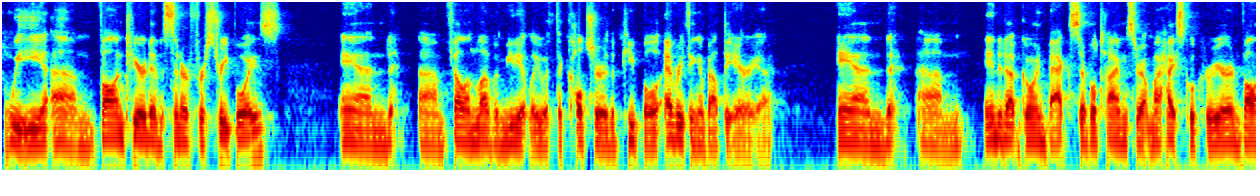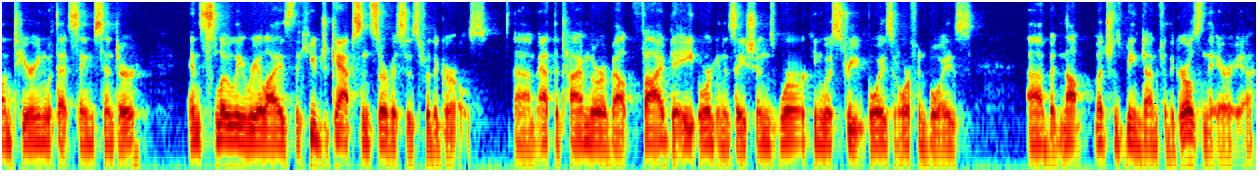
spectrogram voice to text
We um, volunteered at a Center for Street Boys and um, fell in love immediately with the culture, the people, everything about the area. And um, ended up going back several times throughout my high school career and volunteering with that same center and slowly realized the huge gaps in services for the girls. Um, at the time, there were about five to eight organizations working with street boys and orphan boys, uh, but not much was being done for the girls in the area.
